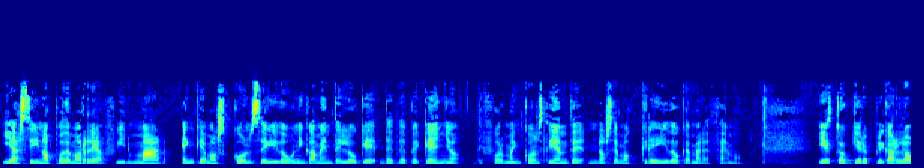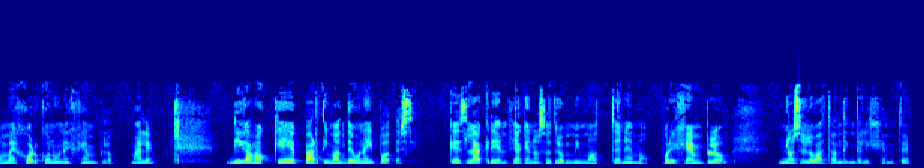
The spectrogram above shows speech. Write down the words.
Y así nos podemos reafirmar en que hemos conseguido únicamente lo que desde pequeño, de forma inconsciente, nos hemos creído que merecemos. Y esto quiero explicarlo mejor con un ejemplo, ¿vale? Digamos que partimos de una hipótesis, que es la creencia que nosotros mismos tenemos. Por ejemplo, no soy lo bastante inteligente,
